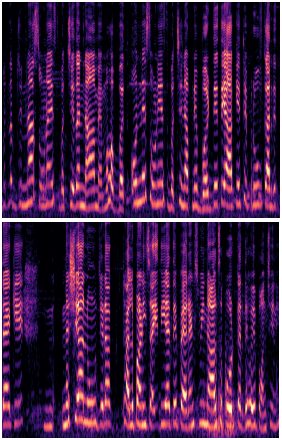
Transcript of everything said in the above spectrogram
ਮਤਲਬ ਜਿੰਨਾ ਸੋਹਣਾ ਇਸ ਬੱਚੇ ਦਾ ਨਾਮ ਹੈ, ਮੁਹੱਬਤ, ਉਹਨੇ ਸੋਹਣੇ ਇਸ ਬੱਚੇ ਨੇ ਆਪਣੇ ਬਰਥਡੇ ਤੇ ਆ ਕੇ ਇੱਥੇ ਪ੍ਰੂਵ ਕਰ ਦਿੱਤਾ ਹੈ ਕਿ ਨ- ਨਸ਼ਿਆਂ ਨੂੰ ਜਿਹੜਾ ਠੱਲ ਪਾਣੀ ਚਾਹੀਦੀ ਹੈ ਤੇ ਪੇਰੈਂਟਸ ਵੀ ਨਾਲ ਸਪੋਰਟ ਕਰਦੇ ਹੋਏ ਪਹੁੰਚੇ ਨੇ।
